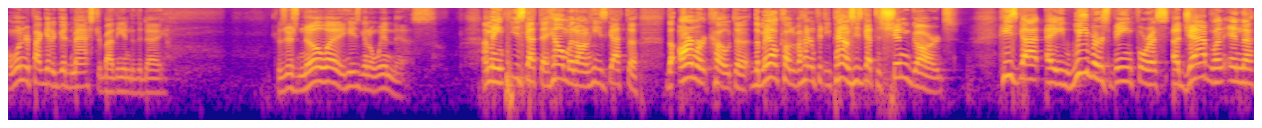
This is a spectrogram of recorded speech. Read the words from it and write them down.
I wonder if I get a good master by the end of the day. Because there's no way he's going to win this. I mean, he's got the helmet on, he's got the, the armor coat, the, the mail coat of 150 pounds, he's got the shin guards. He's got a weaver's beam for a, a javelin, and the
